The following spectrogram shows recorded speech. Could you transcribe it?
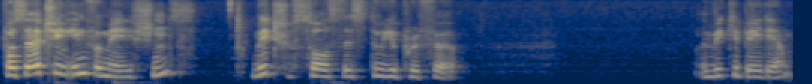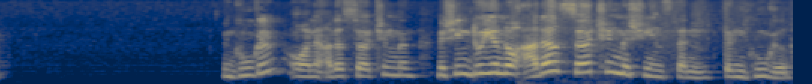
For searching informations, which sources do you prefer? Wikipedia. Google or another searching machine? Do you know other searching machines than, than Google?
